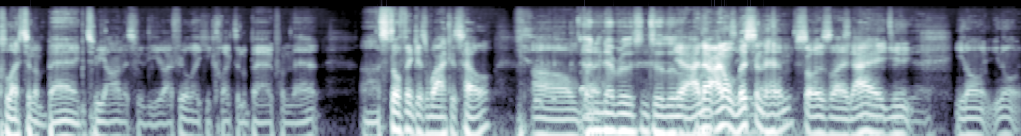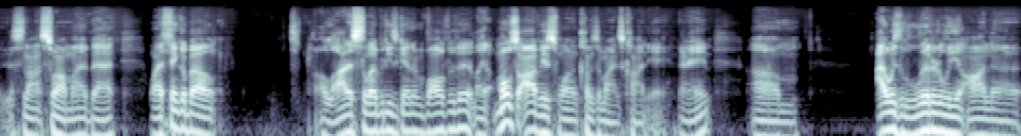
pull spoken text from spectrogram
collecting a bag. To be honest with you, I feel like he collected a bag from that. Uh, still think it's whack as hell. Um, I never listened to Lil. yeah, I know I don't listen to him, so it's like I you you don't you know it's not so on my back. When I think about a lot of celebrities getting involved with it, like most obvious one comes to mind is Kanye, right? Um, I was literally on a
